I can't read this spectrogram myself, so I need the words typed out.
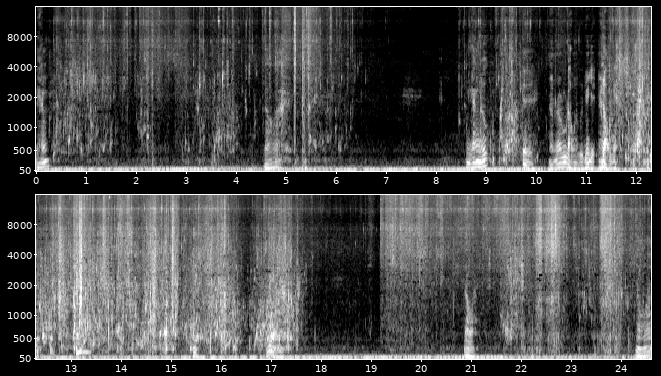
gắn đó gắn nước. Kìa nó nó rú đầu này của chú gì nó lội kìa đúng rồi. Đâu rồi? Ngon quá.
